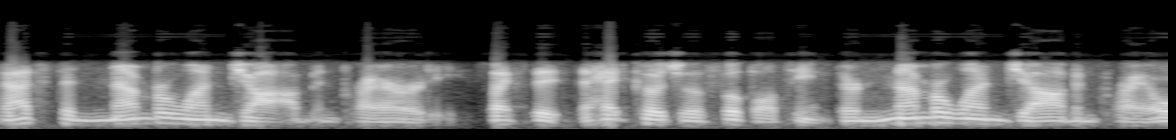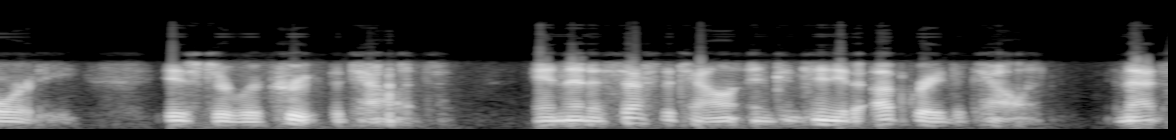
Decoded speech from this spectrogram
that's the number one job and priority. It's like the, the head coach of a football team. Their number one job and priority is to recruit the talent and then assess the talent and continue to upgrade the talent. And that's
